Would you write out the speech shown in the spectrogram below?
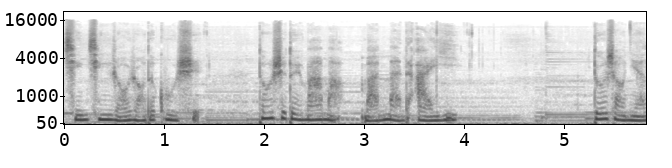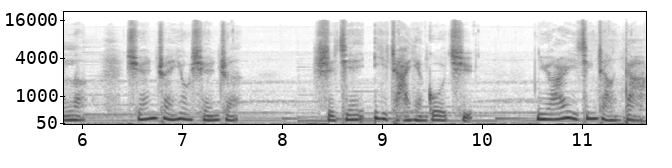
轻轻柔柔的故事，都是对妈妈满满的爱意。多少年了，旋转又旋转，时间一眨眼过去，女儿已经长大，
